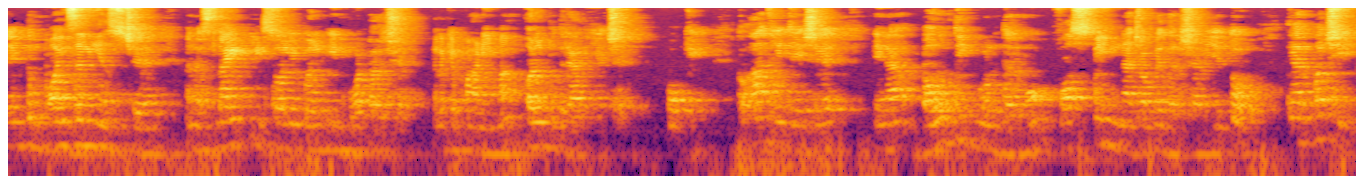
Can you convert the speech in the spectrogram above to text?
એકદમ પોઈઝનિયસ છે અને સ્લાઇટલી સોલ્યુબલ ઇન વોટર છે, એટલે કે પાણીમાં અલ્પદ્રાવ્ય છે. ઓકે. તો આ થઈ જાય છે એના ભૌતિક ગુણધર્મો ફોસ્ફીનના જો આપણે દર્શાવીએ તો, ત્યાર પછી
